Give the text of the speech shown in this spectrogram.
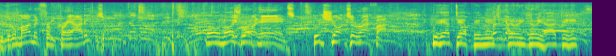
Good little moment from Creati. Oh, nice Big right, right hands. Good shot, Zerafa. Without doubt, Ben, it's very, very hard to hit.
